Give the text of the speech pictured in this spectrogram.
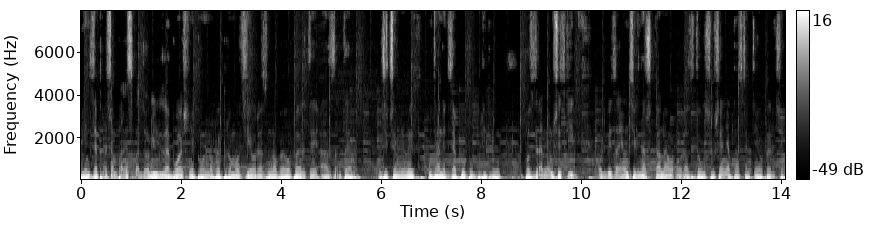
Więc zapraszam Państwa do Lidla właśnie po nowe promocje oraz nowe oferty, a zatem życzę miłych, udanych zakupów w Lidlu. Pozdrawiam wszystkich odwiedzających nasz kanał oraz do usłyszenia w następnej ofercie.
